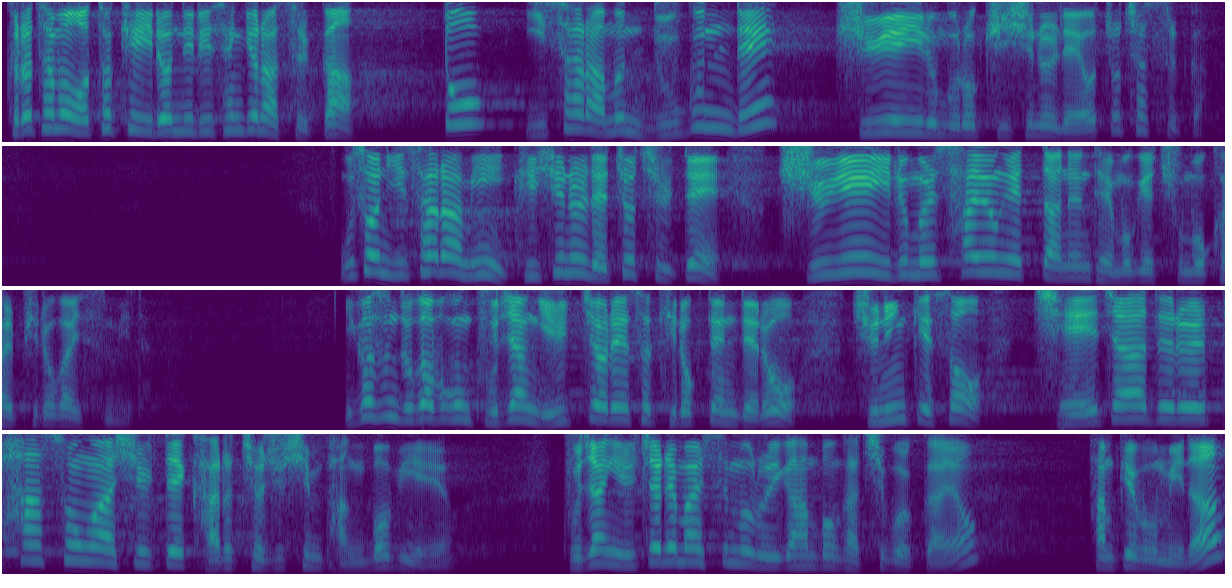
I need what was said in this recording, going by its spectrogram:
그렇다면 어떻게 이런 일이 생겨났을까? 또 이 사람은 누군데 주의 이름으로 귀신을 내어 쫓았을까? 우선 이 사람이 귀신을 내쫓을 때 주의 이름을 사용했다는 대목에 주목할 필요가 있습니다. 이것은 누가복음 9장 1절에서 기록된 대로 주님께서 제자들을 파송하실 때 가르쳐 주신 방법이에요. 9장 1절의 말씀을 우리가 한번 같이 볼까요? 함께 봅니다.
